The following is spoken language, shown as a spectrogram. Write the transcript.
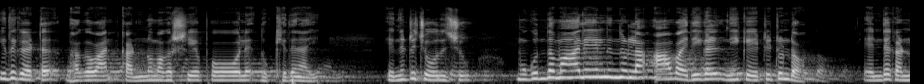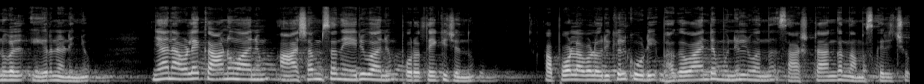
ഇത് കേട്ട് ഭഗവാൻ കണ്ണുമഹർഷിയെപ്പോലെ ദുഃഖിതനായി. എന്നിട്ട് ചോദിച്ചു മുകുന്ദമാലയിൽ നിന്നുള്ള ആ വരികൾ നീ കേട്ടിട്ടുണ്ടോ? എന്റെ കണ്ണുകൾ ഈറിനണിഞ്ഞു. ഞാൻ അവളെ കാണുവാനും ആശംസ നേരുവാനും പുറത്തേക്ക് ചെന്നു. അപ്പോൾ അവൾ ഒരിക്കൽ കൂടി ഭഗവാന്റെ മുന്നിൽ വന്ന് സാഷ്ടാംഗം നമസ്കരിച്ചു.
